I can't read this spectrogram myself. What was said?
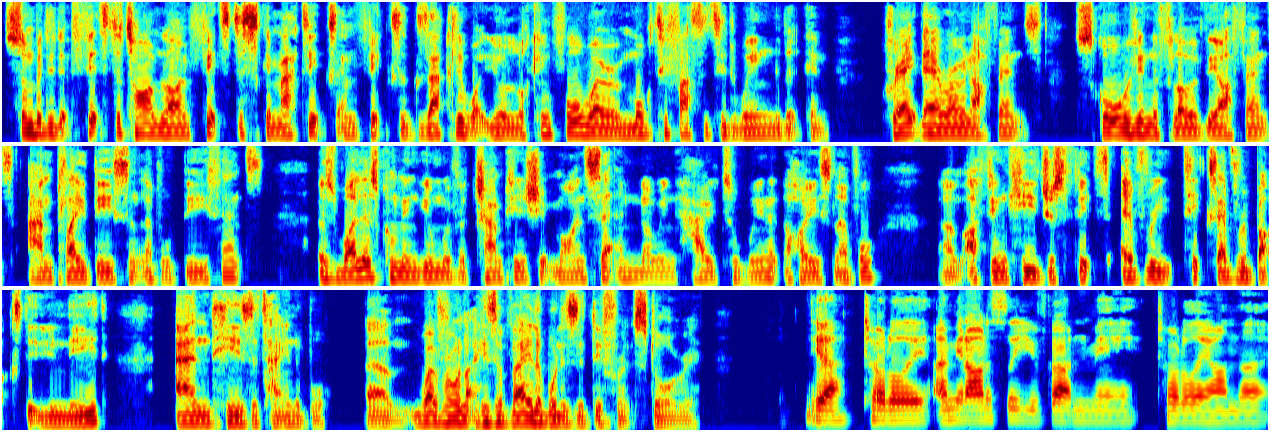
somebody that fits the timeline, fits the schematics and fits exactly what you're looking for. Where a multifaceted wing that can create their own offense, score within the flow of the offense and play decent level defense as well as coming in with a championship mindset and knowing how to win at the highest level. Um, I think he just fits every, ticks every box that you need and he's attainable. Um, whether or not he's available is a different story. Yeah, totally. I mean, honestly, you've gotten me totally on the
